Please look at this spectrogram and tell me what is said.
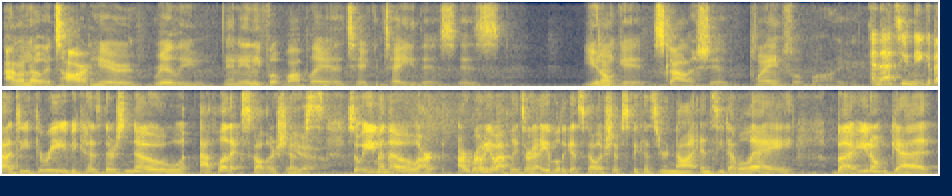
I don't know. It's hard here, really, and any football player that's here can tell you this is you don't get scholarship playing football here. And that's unique about D3 because there's no athletic scholarships. Yeah. So even though our, our rodeo athletes are able to get scholarships because you're not NCAA, but you don't get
